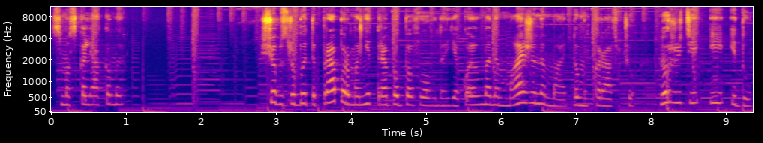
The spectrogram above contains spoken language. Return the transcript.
з москаляками. Щоб зробити прапор, мені треба бавовни, якої в мене майже немає, тому крафчу ножиці і іду.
